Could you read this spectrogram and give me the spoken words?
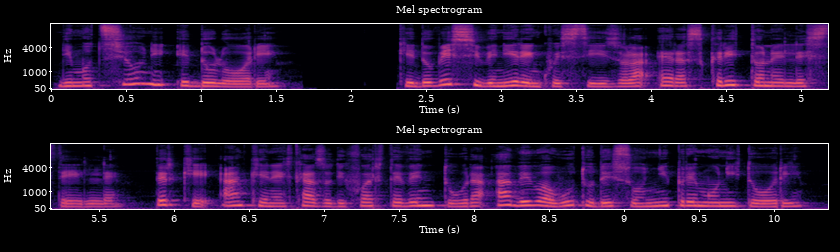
di emozioni e dolori. Che dovessi venire in quest'isola era scritto nelle stelle, perché anche nel caso di Fuerteventura avevo avuto dei sogni premonitori.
